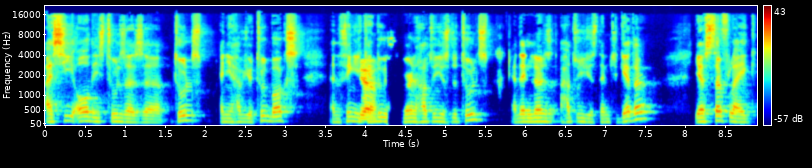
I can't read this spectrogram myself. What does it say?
I see all these tools as uh, tools, and you have your toolbox, and the thing you yeah. can do is learn how to use the tools and then learn how to use them together. You have stuff like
